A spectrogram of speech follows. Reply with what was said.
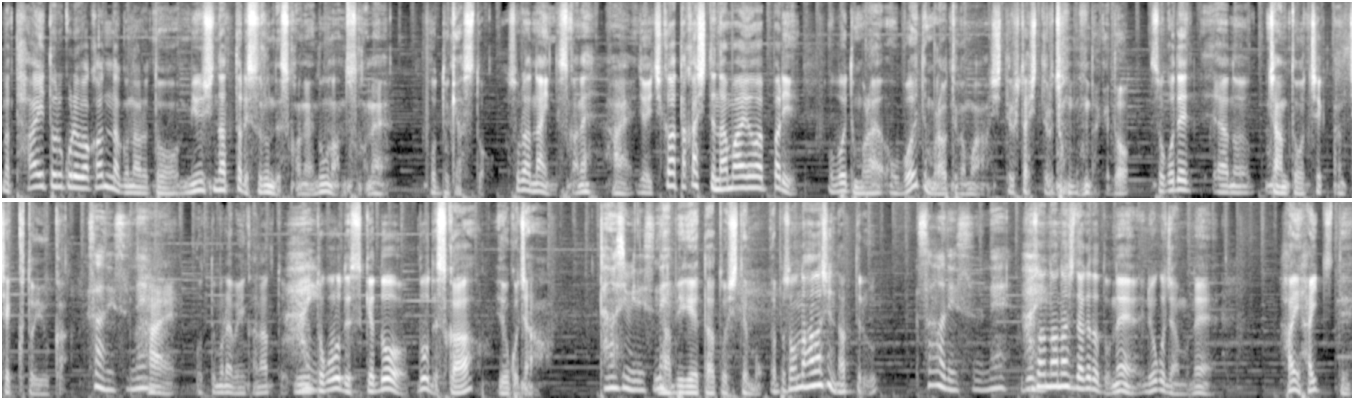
まあ、タイトルこれ分かんなくなると見失ったりするんですかね。どうなんですかねポッドキャスト。それはないんですかね。はい。じゃあ市川隆って名前をやっぱり覚えてもらう覚えてもらうっていうかまあ知ってる人は知ってると思うんだけどそこであのちゃんとチェックチェックというか、そうですね、はい追ってもらえばいいかなとはい。いうところですけど、どうですか陽子ちゃん、楽しみですね。ナビゲーターとしても。やっぱそんな話になってる？そうですね。不動産の話だけだとね陽子ちゃんもねはいはいっつって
